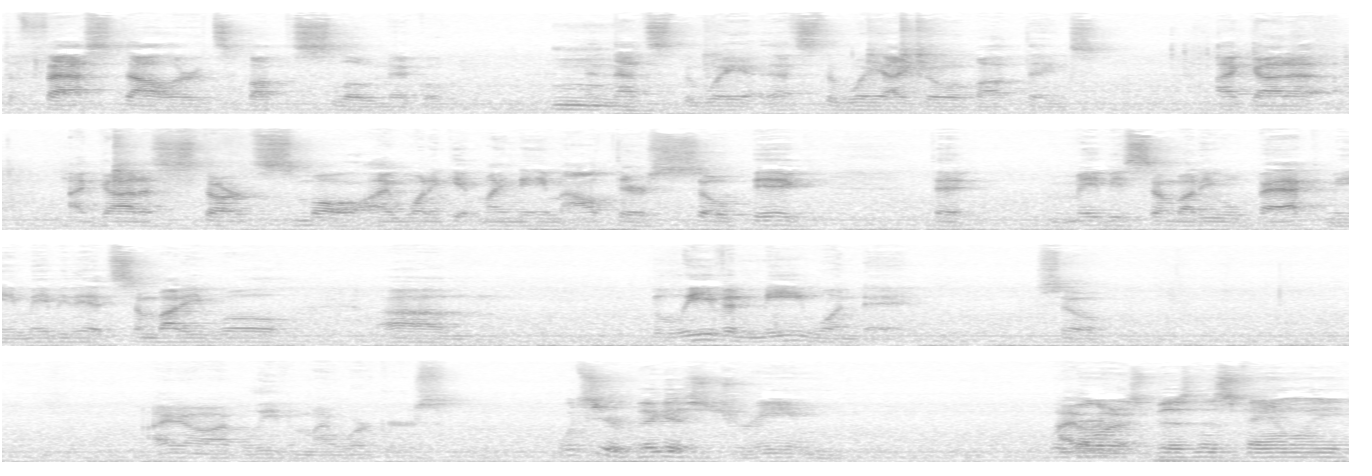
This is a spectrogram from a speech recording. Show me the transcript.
the fast dollar it's about the slow nickel Mm. and that's the way that's the way i go about things i gotta i gotta start small i want to get my name out there so big that maybe somebody will back me maybe that somebody will um, believe in me one day so i know i believe in my workers What's your biggest dream I regarding want- this business, family?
